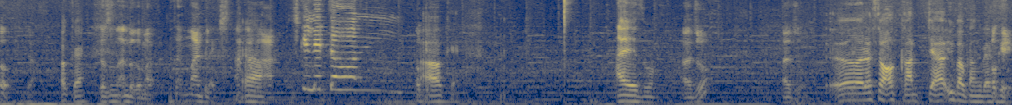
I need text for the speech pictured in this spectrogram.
Oh. Okay. Das sind andere Map. Mein Blacks. Ja. Skeleton. Okay. Ah, okay. Also, Also? Also. äh, das ist doch auch gerade der Übergang. Der Okay.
